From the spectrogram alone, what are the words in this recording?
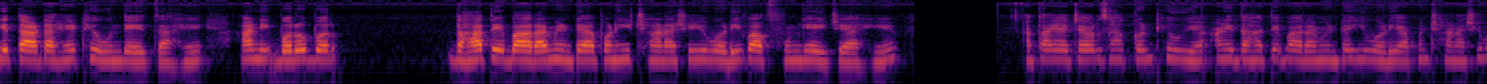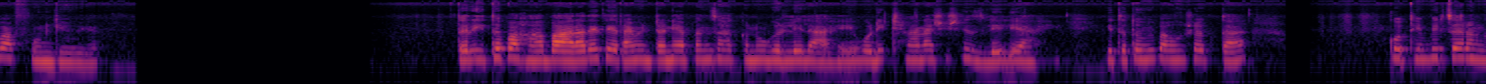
हे ताट आहे ठेवून द्यायचं आहे. आणि बरोबर दहा ते बारा मिनटे आपण ही छान अशी ही वडी वाफवून घ्यायची आहे. आता याच्यावर झाकण ठेवूया आणि दहा ते बारा मिनटं ही वडी आपण छान अशी वाफवून घेऊया. तर इथं पहा बारा ते तेरा मिनटांनी आपण झाकण उघडलेलं आहे. वडी छान अशी शिजलेली आहे. इथं तुम्ही पाहू शकता कोथिंबीरचा रंग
